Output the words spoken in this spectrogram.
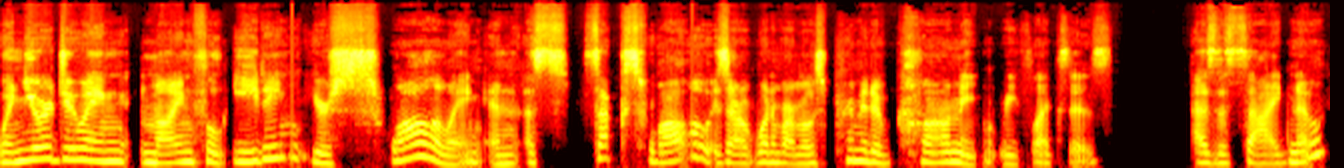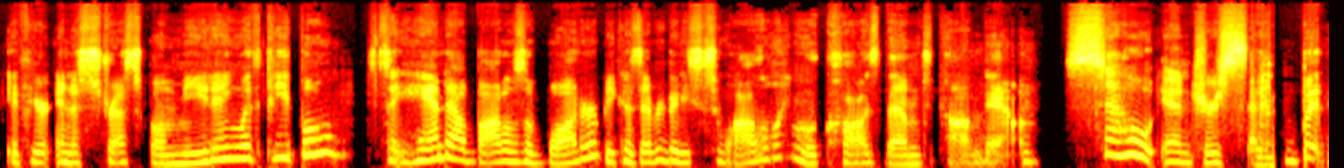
When you're doing mindful eating, you're swallowing, and a suck swallow is our, one of our most primitive calming reflexes. As a side note, if you're in a stressful meeting with people, say hand out bottles of water because everybody's swallowing will cause them to calm down. So interesting. But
